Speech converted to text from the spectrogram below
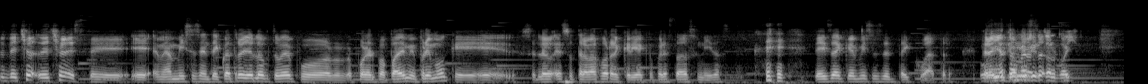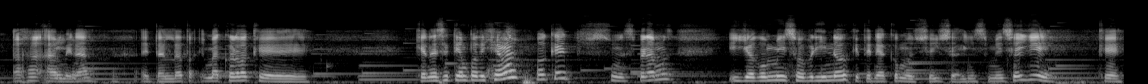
De hecho, de hecho este, eh, a mi 64 yo lo obtuve por, por el papá de mi primo, que eh, le- su trabajo requería que fuera a Estados Unidos. de ahí saqué mi 64. Pero Uy, yo también. Ajá, ah, Sí. mira, ahí está el dato. Y me acuerdo que, que en ese tiempo dije, va, ok, pues esperamos. Y llegó mi sobrino que tenía como 6 años y me dice, oye, que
